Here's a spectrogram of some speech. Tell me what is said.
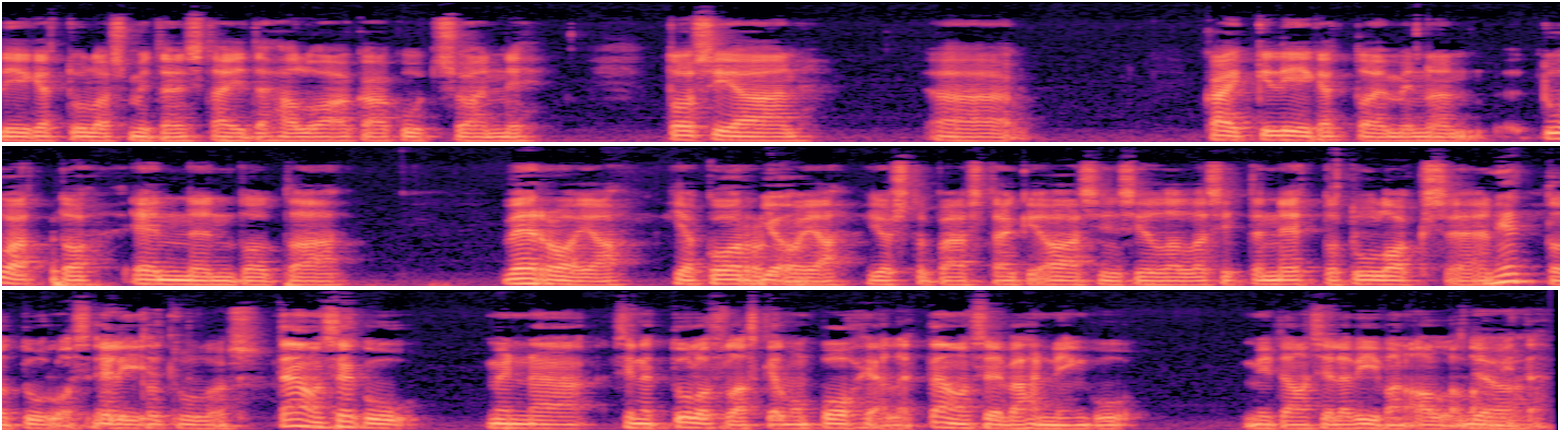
liiketulos, miten sitä itse haluaakaan kutsua, niin tosiaan ää, kaikki liiketoiminnan tuotto ennen tota, veroja ja korkoja, Joo. josta päästäänkin aasin sillalla sitten nettotulokseen. Nettotulos. Nettotulos. Eli tämä on se, kun mennään sinne tuloslaskelman pohjalle. Tämä on se vähän niin kuin mitä on siellä viivan alla vai Joo. mitä.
